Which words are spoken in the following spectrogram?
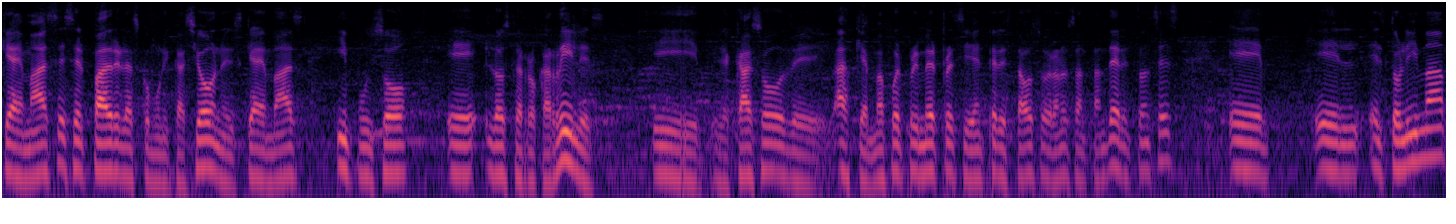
que además es el padre de las comunicaciones, que además impulsó eh, los ferrocarriles, y en el caso de, ah, que además fue el primer presidente del Estado Soberano de Santander. Entonces, el, el Tolima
